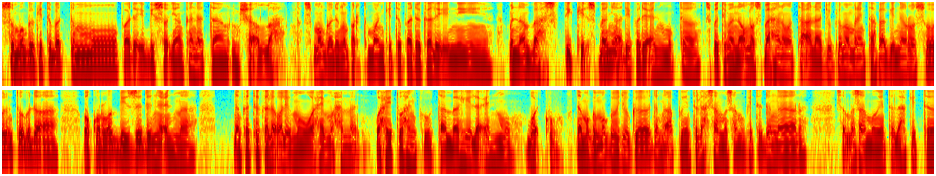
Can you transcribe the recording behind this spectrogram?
Semoga kita bertemu pada episod yang akan datang, insya-Allah. Semoga dengan pertemuan kita pada kali ini menambah sedikit sebanyak daripada ilmu kita. Seperti mana Allah Subhanahu Wa Taala juga memerintah baginda Rasul untuk berdoa, "Wa qur rabbi zidni ilma." Dan katakanlah olehmu wahai Muhammad wahai Tuhanku tambahilah ilmu buatku dan moga-moga juga dengan apa yang telah sama-sama kita dengar sama-sama yang telah kita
